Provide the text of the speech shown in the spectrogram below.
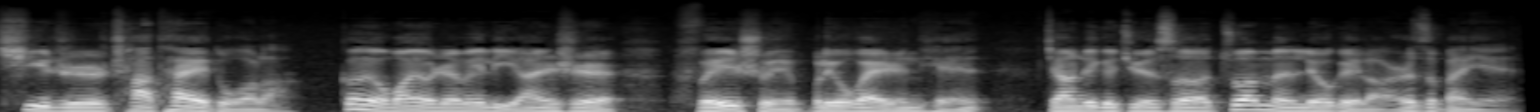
气质差太多了。”更有网友认为李安是“肥水不流外人田”，将这个角色专门留给了儿子扮演。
